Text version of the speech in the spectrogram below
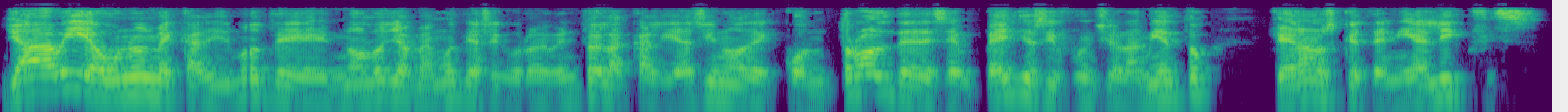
ya había unos mecanismos de, no lo llamemos de aseguramiento de la calidad, sino de control de desempeños y funcionamiento, que eran los que tenía el ICFES,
